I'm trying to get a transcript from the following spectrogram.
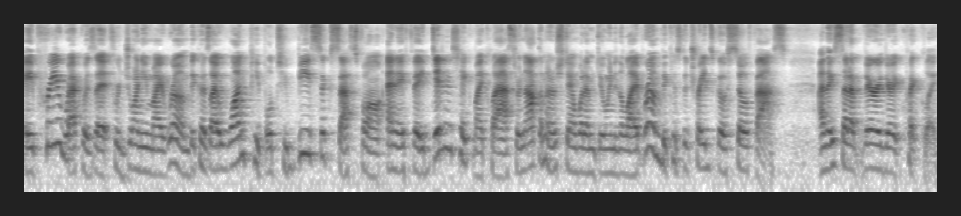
a prerequisite for joining my room because I want people to be successful. And if they didn't take my class, they're not going to understand what I'm doing in the live room because the trades go so fast and they set up very, very quickly.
